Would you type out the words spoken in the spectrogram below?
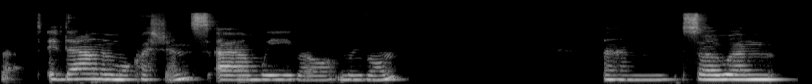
But if there are no more questions, um, we will move on. Um, so, um,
